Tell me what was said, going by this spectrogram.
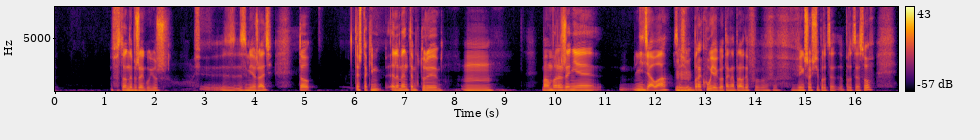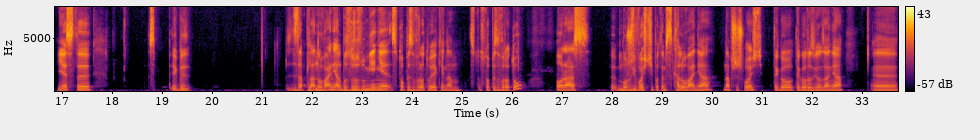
w stronę brzegu już zmierzać, to też takim elementem, który mm, mam wrażenie, nie działa, w sensie mhm. brakuje go tak naprawdę w, w, w większości procesów, jest e, jakby zaplanowanie albo zrozumienie stopy zwrotu, jakie nam stopy zwrotu oraz e, możliwości potem skalowania na przyszłość tego, tego rozwiązania. E,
